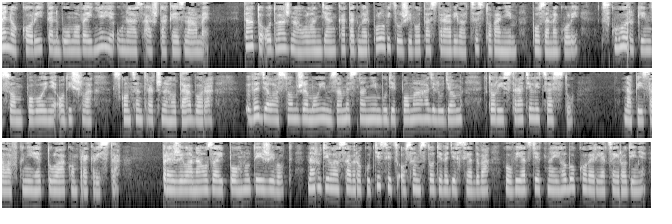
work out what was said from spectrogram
Meno Cory ten Búmovej nie je u nás až také známe. Táto odvážna holandianka takmer polovicu života strávila cestovaním po Zemeguli. Skôr, kým som po vojne odišla z koncentračného tábora, vedela som, že mojim zamestnaním bude pomáhať ľuďom, ktorí stratili cestu. Napísala v knihe Tulákom pre Krista. Prežila naozaj pohnutý život. Narodila sa v roku 1892 vo viacdetnej hlboko veriacej rodine –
